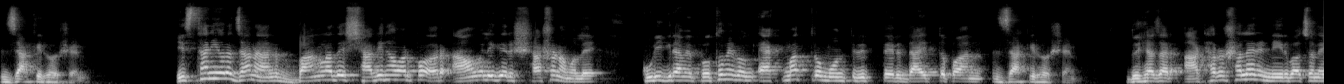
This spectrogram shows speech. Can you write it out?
জাকির হোসেন। স্থানীয়রা জানান, বাংলাদেশ স্বাধীন হওয়ার পর আওয়ামী লীগের শাসন আমলে কুড়িগ্রামে প্রথম এবং একমাত্র মন্ত্রিত্বের দায়িত্ব পান জাকির হোসেন। দুই হাজার আঠারো সালের নির্বাচনে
